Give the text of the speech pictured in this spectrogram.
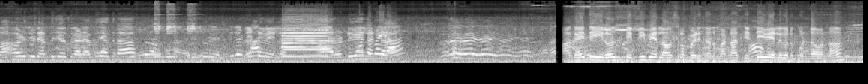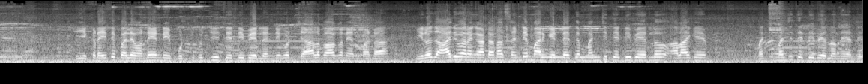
మావాడు చూడు ఎంత చదువుతున్నాడు? ఎంత చదువుతున్నా? రెండు వేలు. ఆ, రెండు వేలు అంట. మాకైతే ఈరోజు తెడ్డీ పేర్లు అవసరం పడింది అనమాట తెడ్డీ పేర్లు కొనుక్కుంటా ఉన్నాం. ఇక్కడైతే భలే ఉన్నాయండి. బుజ్జి బుజ్జి తెడ్డీ పేర్లు అన్నీ కూడా చాలా బాగున్నాయి అనమాట ఈరోజు ఆదివారం కాటన సండే మార్కెట్లో అయితే మంచి తెడ్డీ పేర్లు అలాగే మంచి మంచి తెడ్డీ పేర్లు ఉన్నాయండి.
